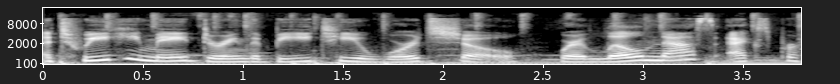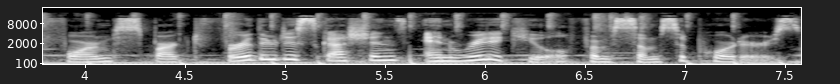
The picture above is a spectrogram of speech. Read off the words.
A tweet he made during the BET Awards show, where Lil Nas X performed, sparked further discussions and ridicule from some supporters.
